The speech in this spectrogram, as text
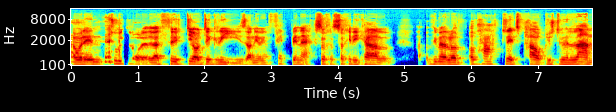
A wedyn, twy weeks oedd e 30 odd degrees, a ni oedd yn flipping neck. So, so chi wedi cael, fi'n meddwl, oedd, oedd heart rate pawb jyst yn mynd lan,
